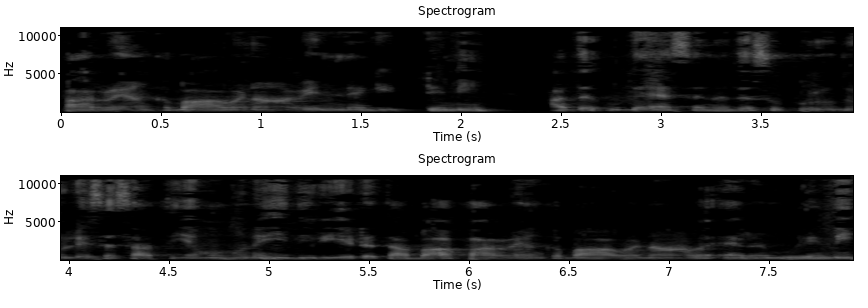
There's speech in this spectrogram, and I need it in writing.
පර්යංක භාවනාවෙන් නැගිට්ටෙමි. අද උදෑසනද සුපුරුදු ලෙස සතිය මුහුණ ඉදිරියට තබා පර්යංක භාවනාව ආරම්භුවෙමි.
